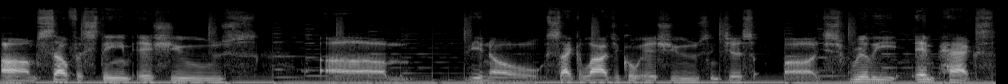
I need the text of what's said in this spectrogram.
um, self esteem issues, um, you know, psychological issues, and just, uh, just really impacts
